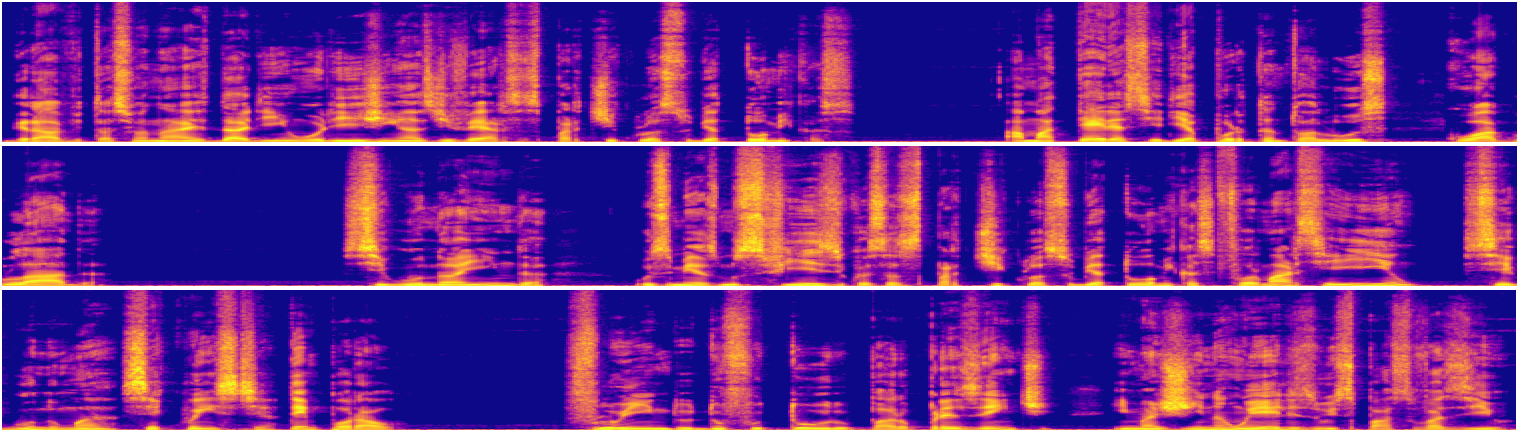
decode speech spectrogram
gravitacionais dariam origem às diversas partículas subatômicas. A matéria seria, portanto, a luz coagulada. Segundo ainda os mesmos físicos, essas partículas subatômicas formar-se-iam segundo uma sequência temporal. Fluindo do futuro para o presente, imaginam eles o espaço vazio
